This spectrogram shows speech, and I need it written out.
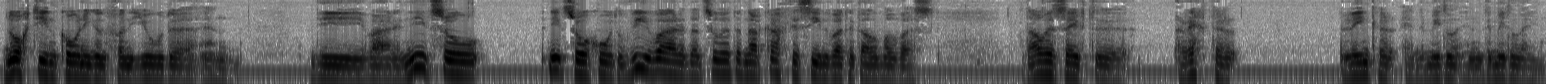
nog tien koningen van Jude en die waren niet zo, niet zo goed. Wie waren dat? Zullen we naar krachten zien wat het allemaal was. Want alles heeft uh, rechter, linker en de middel en de middellijn.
